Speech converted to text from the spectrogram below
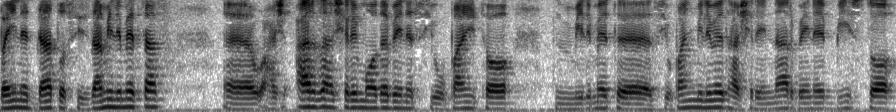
بین 10 تا 13 میلیمتر است. عرض حشره ماده بین 35 تا میلیمتر 35 میلیمتر. حشره نر بین 20 تا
